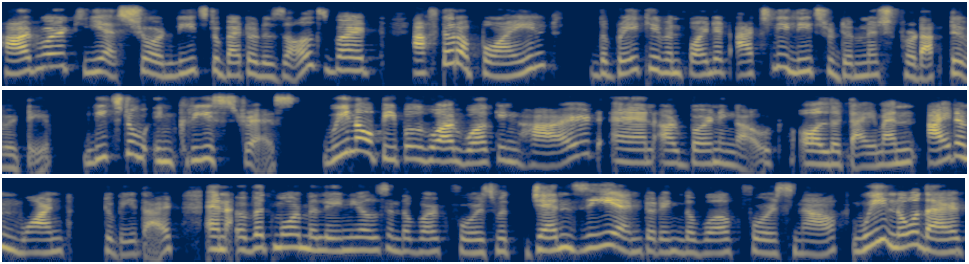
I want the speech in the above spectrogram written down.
hard work, yes, sure, leads to better results. But after a point, the break even point, it actually leads to diminished productivity leads to increased stress. We know people who are working hard and are burning out all the time. And I didn't want to be that. And with more millennials in the workforce, with Gen Z entering the workforce now, we know that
